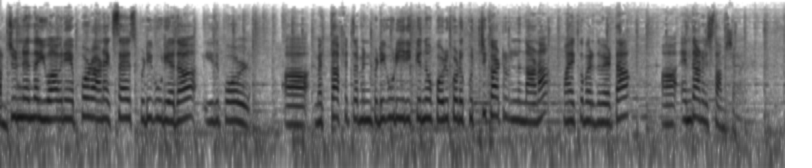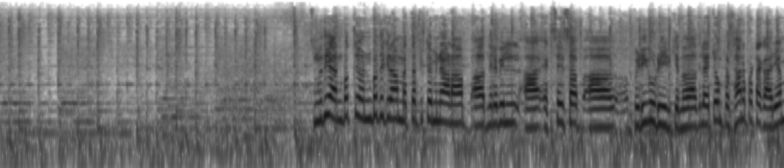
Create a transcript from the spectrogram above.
അർജുൻ എന്ന യുവാവിനെ എപ്പോഴാണ് എക്സൈസ് പിടികൂടിയത്? ഇതിപ്പോൾ മെത്താഫെറ്റമിൻ പിടികൂടിയിരിക്കുന്നു. കോഴിക്കോട് കുറ്റിക്കാട്ടൂരിൽ നിന്നാണ് മയക്കുമരുന്ന് വേട്ട. എന്താണ് വിശദാംശങ്ങൾ? സ്മൃതി അൻപത്തി ഒൻപത് ഗ്രാം മെത്തഫിറ്റമിനാണ് നിലവിൽ എക്സൈസ് പിടികൂടിയിരിക്കുന്നത്. അതിൽ ഏറ്റവും പ്രധാനപ്പെട്ട കാര്യം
